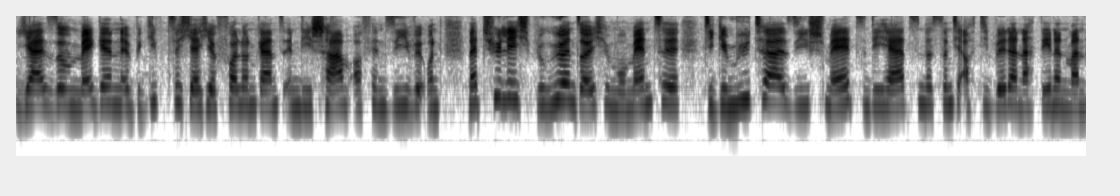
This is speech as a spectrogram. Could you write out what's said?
Ja, also Megan begibt sich ja hier voll und ganz in die Charmoffensive und natürlich berühren solche Momente die Gemüter, sie schmelzen die Herzen. Das sind ja auch die Bilder, nach denen man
